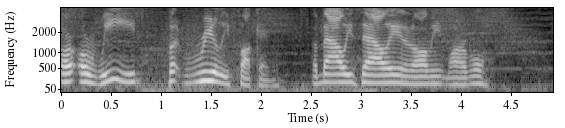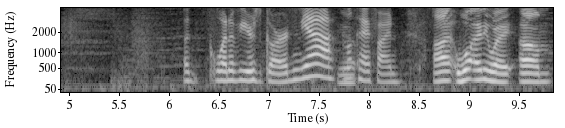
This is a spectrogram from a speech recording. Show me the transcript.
or or weed, but really fucking. A Maui Zaui and an all meat Marvel. A Guinevere's Garden? Yeah. Yeah. Okay, fine. Uh, well, anyway, um,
